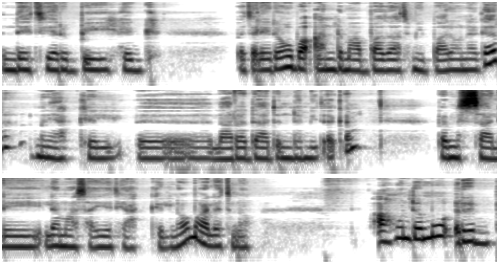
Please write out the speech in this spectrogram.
እንዴት የርቢ ህግ በተለይ ደግሞ በአንድ ማባዛት የሚባለው ነገር ምን ያክል ለአረዳድ እንደሚጠቅም በምሳሌ ለማሳየት ያክል ነው ማለት ነው። አሁን ደግሞ ርቢ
